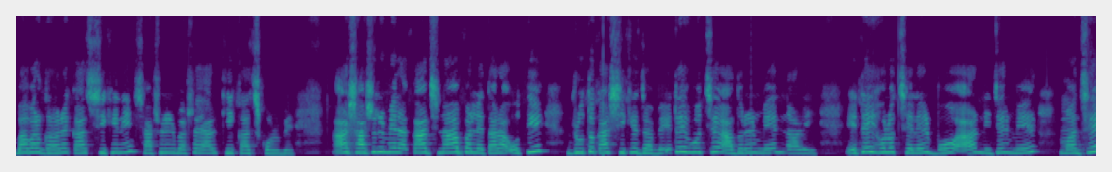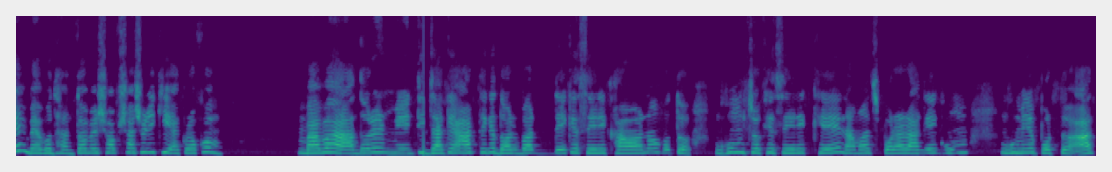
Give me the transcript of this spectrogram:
বাবার ঘরে কাজ শিখেনি, শাশুড়ির বাসায় আর কি কাজ করবে? আর শাশুড়ি মেয়েরা কাজ না পারলে তারা অতি দ্রুত কাজ শিখে যাবে। এটাই হচ্ছে আদরের মেয়ের নারী। এটাই হলো ছেলের বউ আর নিজের মেয়ের মাঝে ব্যবধান। তবে সব শাশুড়ি কি একরকম? বাবা আদরের মেয়েটি যাকে আট থেকে দশ বার ডেকে সেহরি খাওয়ানো হতো, ঘুম চোখে সেহরি খেয়ে নামাজ পড়ার আগে ঘুম ঘুমিয়ে পড়তো। আজ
